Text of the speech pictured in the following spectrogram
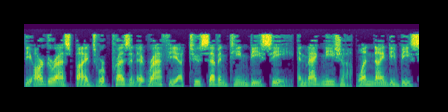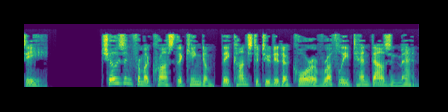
the Argyraspides were present at Raphia 217 BC and Magnesia 190 BC. Chosen from across the kingdom, they constituted a corps of roughly 10,000 men.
